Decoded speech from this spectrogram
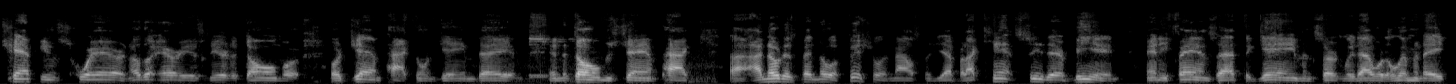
Champion Square and other areas near the dome are are jam packed on game day, and and the dome is jam packed. Uh, I know there's been no official announcement yet, but I can't see there being any fans at the game, and certainly that would eliminate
